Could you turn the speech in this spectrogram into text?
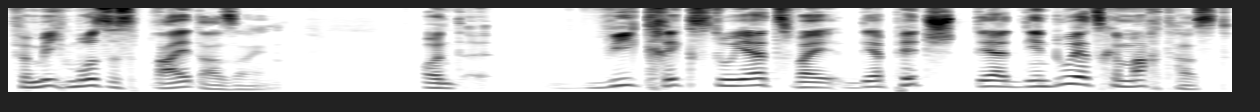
für mich muss es breiter sein. Und äh, wie kriegst du jetzt, weil der Pitch, der, den du jetzt gemacht hast,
